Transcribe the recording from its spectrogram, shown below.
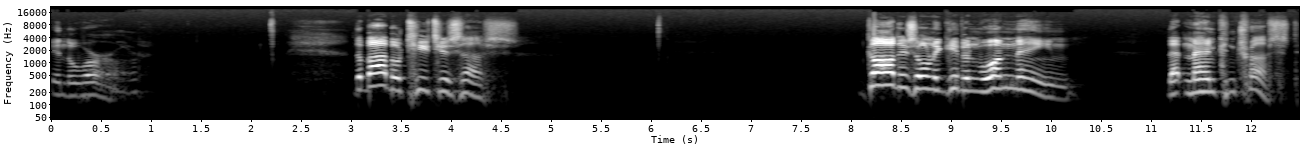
in the world. The Bible teaches us God has only given one name that man can trust.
